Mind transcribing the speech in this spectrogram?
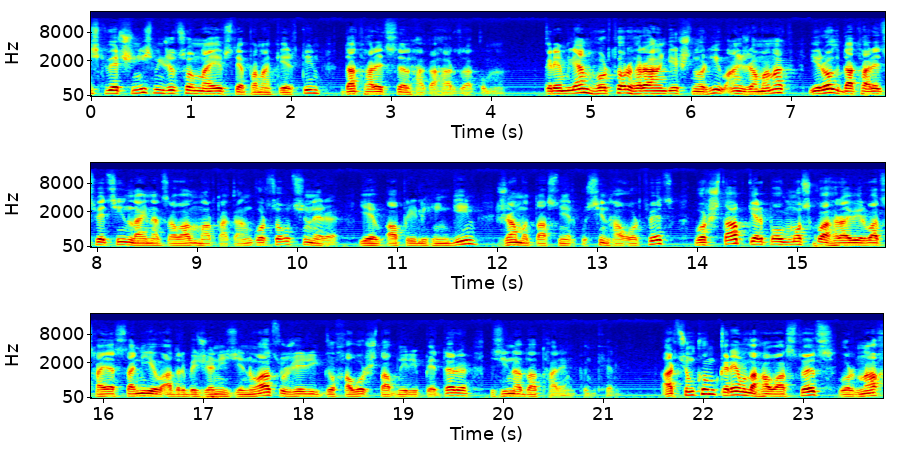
իսկ վերջինիս միջոցով նաեւ Ստեփանակերտին դադարեցնել հակահարձակումը։ Կրեմլյան հորթոր հրահանգի շնորհիվ այն ժամանակ իրոք դադարեցվեցին լայնածավալ մարտական գործողությունները եւ ապրիլի 5-ին ժամը 12-ին հաղորդվեց, որ շտաբ կերպով Մոսկվա հրավիրված Հայաստանի եւ Ադրբեջանի զինված ուժերի գլխավոր շտաբների պետերը զինադադար են կնքել։ Արդյունքում Կրեմլը հավաստվեց, որ նախ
